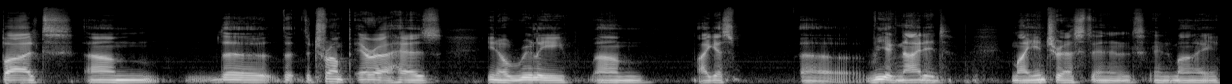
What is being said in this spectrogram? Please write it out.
but um, the, the the Trump era has you know really um, I guess uh, reignited my interest and and my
